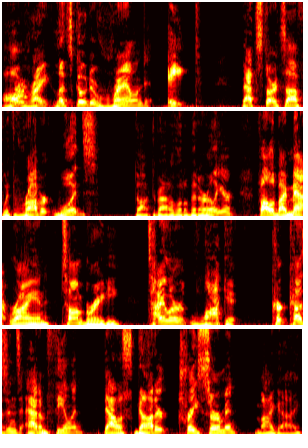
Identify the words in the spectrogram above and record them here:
All right, let's go to round eight. That starts off with Robert Woods, talked about a little bit earlier, followed by Matt Ryan, Tom Brady, Tyler Lockett, Kirk Cousins, Adam Thielen, Dallas Goedert, Trey Sermon, my guy,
